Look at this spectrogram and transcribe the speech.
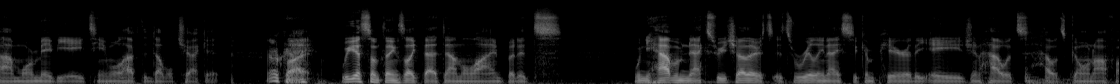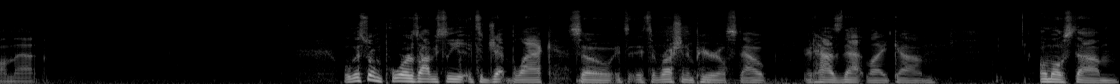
um, or maybe 18. We'll have to double check it. okay. But we get some things like that down the line. But it's when you have them next to each other, it's it's really nice to compare the age and how it's how it's going off on that. Well, this one pours obviously it's a jet black, so it's it's a Russian Imperial Stout. It has that like um almost um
